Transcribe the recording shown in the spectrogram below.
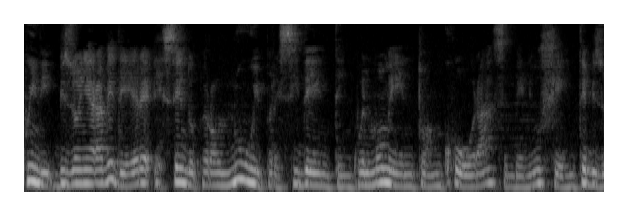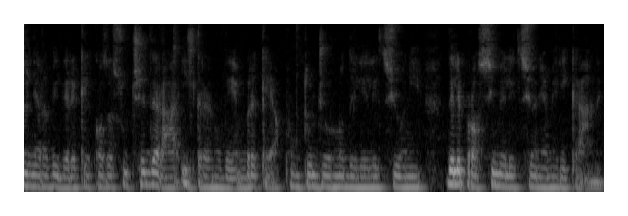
Quindi bisognerà vedere, essendo però lui presidente in quel momento ancora, sebbene uscente, bisognerà vedere che cosa succederà il 3 novembre, che è appunto il giorno delle elezioni, delle prossime elezioni americane.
